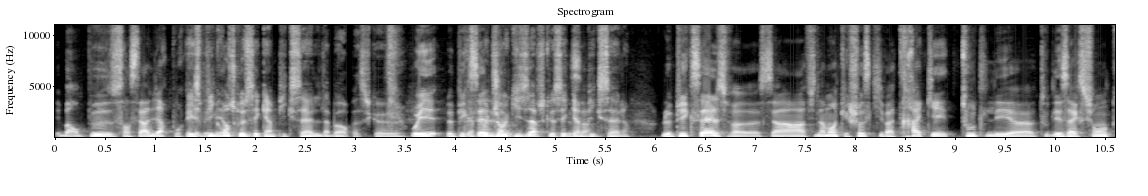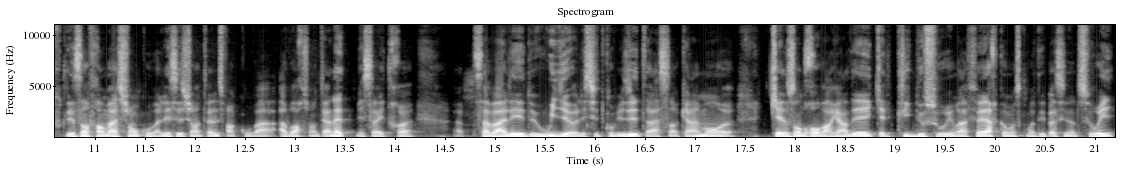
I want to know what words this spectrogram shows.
et ben on peut s'en servir pour créer Expliquons ce que c'est qu'un pixel d'abord, parce que Oui, le il y a pixel. peu de gens qui savent ce que c'est qu'un pixel. Le pixel, c'est un- finalement quelque chose qui va traquer toutes les, euh, toutes les actions, toutes les informations qu'on va laisser sur Internet, enfin qu'on va avoir sur Internet, mais ça va être, euh, ça va aller de oui euh, les sites qu'on visite à ça, carrément euh, quels endroits on va regarder, quel clic de souris on va faire, comment est-ce qu'on va dépasser notre souris,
